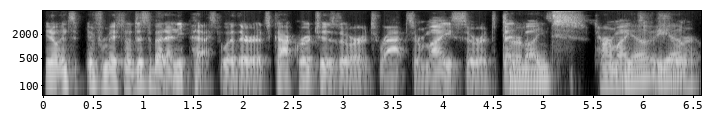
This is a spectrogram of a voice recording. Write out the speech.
you know in- information on just about any pest, whether it's cockroaches or it's rats or mice or it's bed Termites. bugs, termites Yeah, for yeah. sure.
